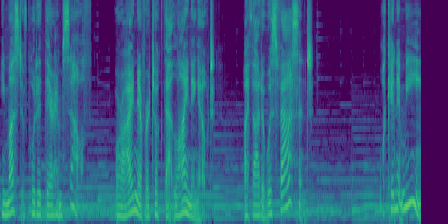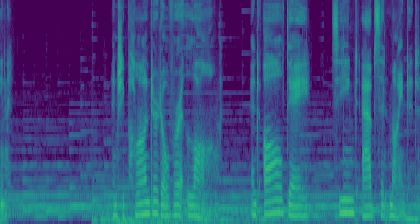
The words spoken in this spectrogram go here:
He must have put it there himself, or I never took that lining out. I thought it was fastened. What can it mean? And she pondered over it long, and all day seemed absent minded.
